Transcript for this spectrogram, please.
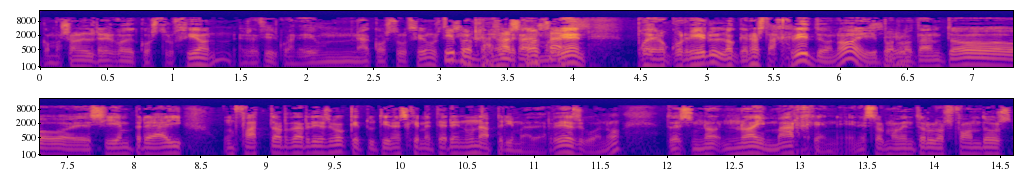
como son el riesgo de construcción, es decir, cuando hay una construcción, usted sí, sabe muy bien, puede ocurrir lo que no está escrito, ¿no? Y por lo tanto, eh, siempre hay un factor de riesgo que tú tienes que meter en una prima de riesgo, ¿no? Entonces, no, no hay margen. En estos momentos los fondos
